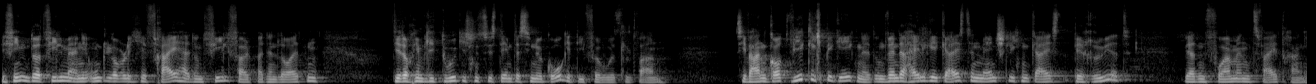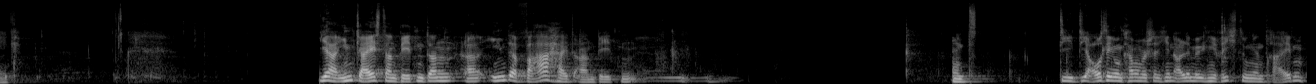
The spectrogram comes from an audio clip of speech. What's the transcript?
Wir finden dort vielmehr eine unglaubliche Freiheit und Vielfalt bei den Leuten, die doch im liturgischen System der Synagoge tief verwurzelt waren. Sie waren Gott wirklich begegnet und wenn der Heilige Geist den menschlichen Geist berührt, werden Formen zweitrangig. Ja, im Geist anbeten, dann äh, in der Wahrheit anbeten. Und die, die Auslegung kann man wahrscheinlich in alle möglichen Richtungen treiben.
